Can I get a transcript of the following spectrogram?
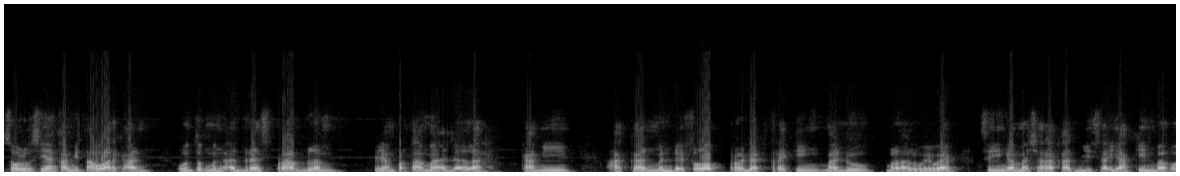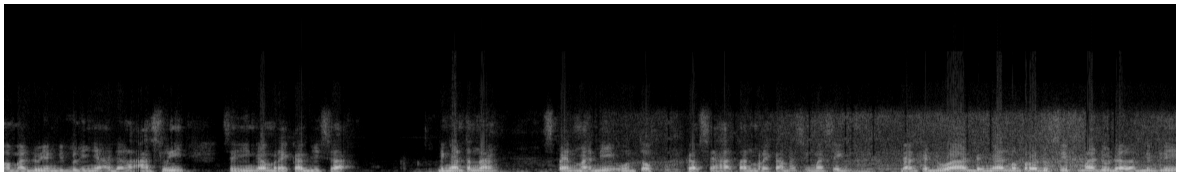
Solusi yang kami tawarkan untuk mengadres problem yang pertama adalah kami akan mendevelop produk tracking madu melalui web sehingga masyarakat bisa yakin bahwa madu yang dibelinya adalah asli sehingga mereka bisa dengan tenang spend money untuk kesehatan mereka masing-masing. Yang kedua, dengan memproduksi madu dalam negeri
